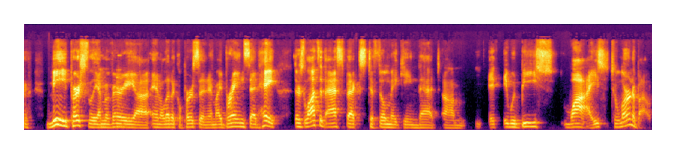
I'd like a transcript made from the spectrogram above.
me personally, I'm a very uh, analytical person, and my brain said, "Hey, there's lots of aspects to filmmaking that um, it, it would be wise to learn about."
